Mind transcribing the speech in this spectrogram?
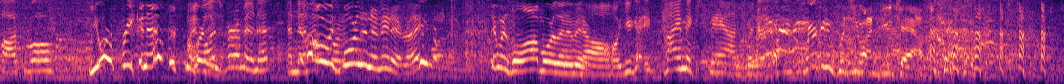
possible. You were freaking out this I morning. was for a minute, and then Oh, it was more than a minute, right? It was a lot more than a minute. No, you got time expands when you're. We're gonna put you on decaf.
